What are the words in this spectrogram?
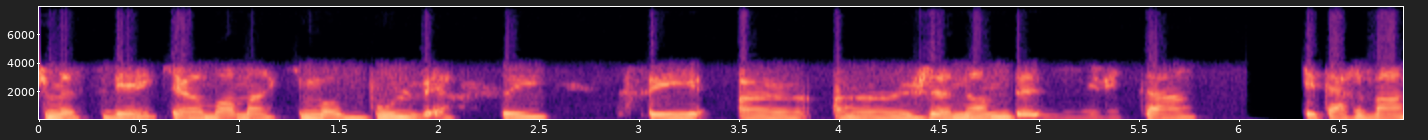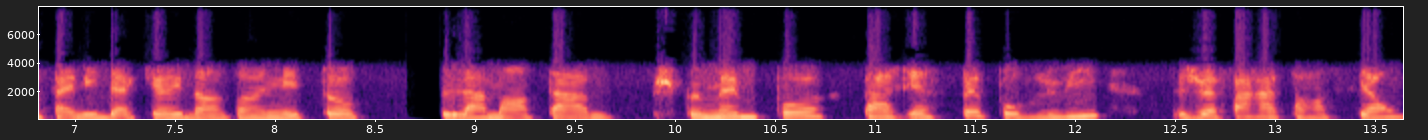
je me souviens qu'il y a un moment qui m'a bouleversée. C'est un, un jeune homme de 18 ans qui est arrivé en famille d'accueil dans un état lamentable. Je peux même pas, par respect pour lui, je vais faire attention.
